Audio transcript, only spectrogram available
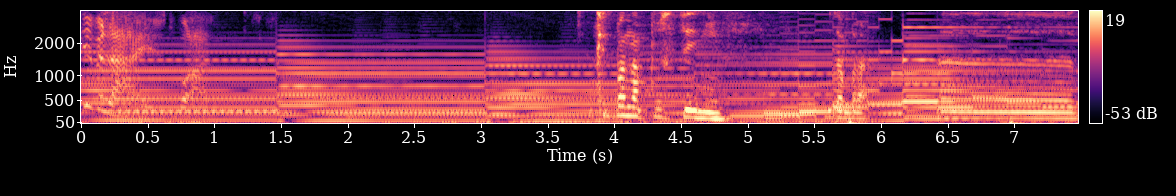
civilized Chyba na pustyni. Dobra. Eee...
